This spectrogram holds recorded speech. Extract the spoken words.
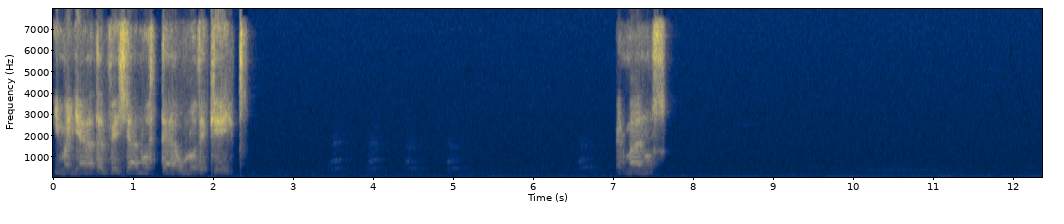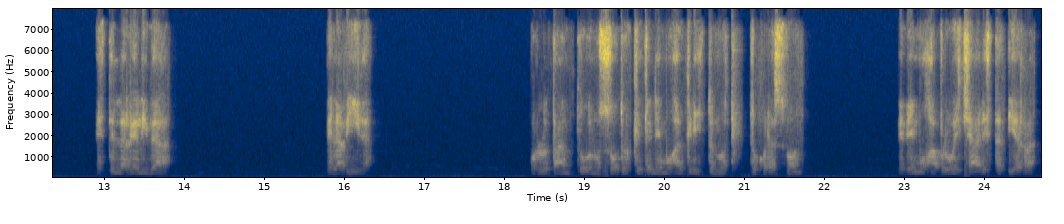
y mañana tal vez ya no estará uno de aquellos. Hermanos, Esta es la realidad de la vida. Por lo tanto, nosotros que tenemos a Cristo en nuestro corazón, debemos aprovechar esta tierra,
